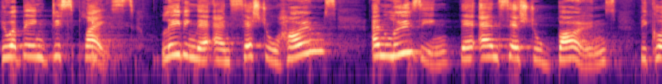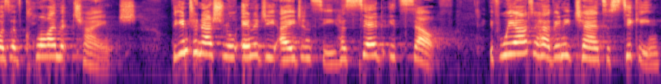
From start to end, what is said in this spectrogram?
who are being displaced, leaving their ancestral homes and losing their ancestral bones because of climate change. The International Energy Agency has said itself, if we are to have any chance of sticking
